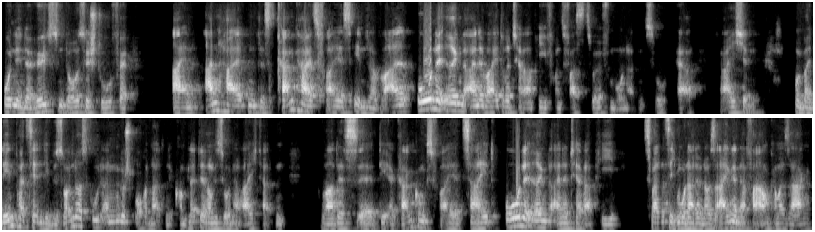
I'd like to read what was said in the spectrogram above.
und in der höchsten Dosestufe ein anhaltendes krankheitsfreies Intervall ohne irgendeine weitere Therapie von fast zwölf Monaten zu erreichen. Und bei den Patienten, die besonders gut angesprochen hatten, eine komplette Remission erreicht hatten, war das äh, die erkrankungsfreie Zeit ohne irgendeine Therapie. 20 Monate und aus eigenen Erfahrung kann man sagen,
